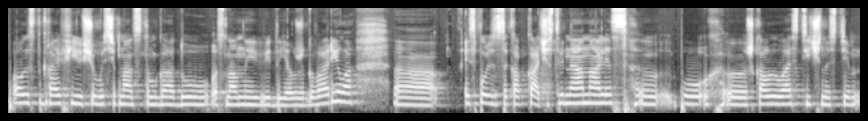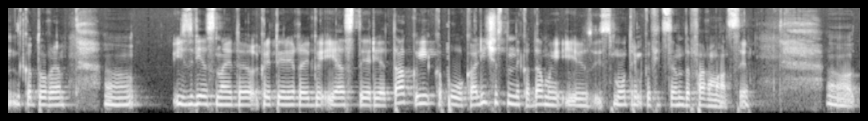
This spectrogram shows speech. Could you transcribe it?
по листографии еще в 2018 году. Основные виды я уже говорила а, используется как качественный анализ по шкале эластичности, которая известно это критерий Рега и Астерия, так и полуколичественный, когда мы смотрим коэффициент деформации. А,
